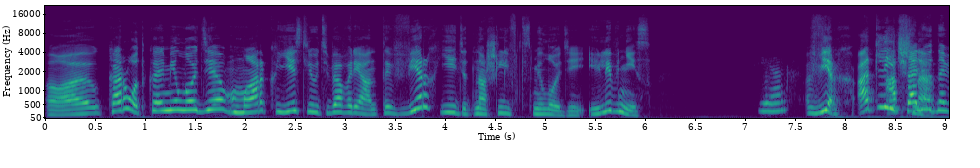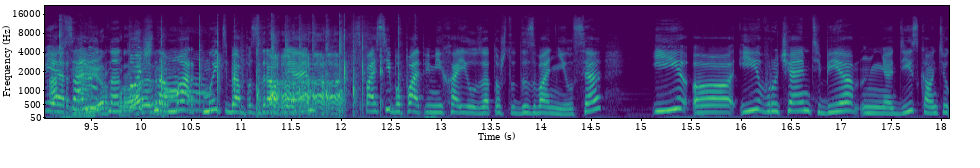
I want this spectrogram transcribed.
А, короткая мелодия. Марк, есть ли у тебя варианты? Вверх едет наш лифт с мелодией или вниз? Вверх. Вверх. Отлично. Абсолютно верно. Абсолютно Вверх, точно. правильно. Марк, мы тебя поздравляем. Спасибо папе Михаилу за то, что дозвонился. И, э, и вручаем тебе диск аудио,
